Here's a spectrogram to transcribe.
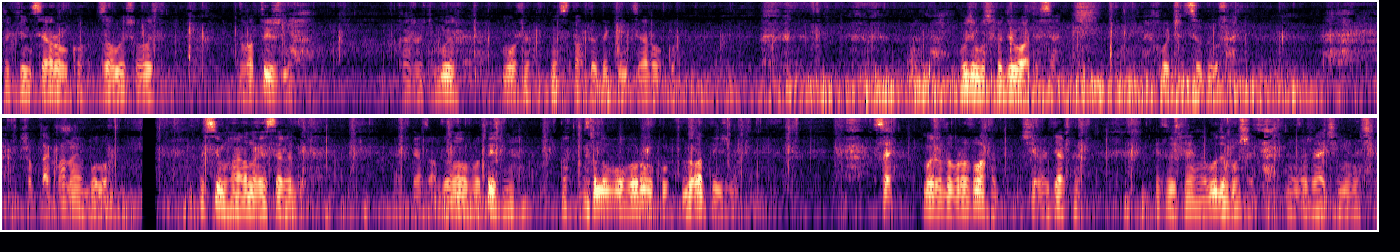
До кінця року залишилось два тижні. Кажуть, мир може настати до кінця року. Будемо сподіватися. Хочеться дуже. Щоб так воно і було. Усім гарної середи. Як казав, до нового тижня, до нового року, два тижні. Все, миру добро злагоди. Щиро дякую. І звичайно буду жити, незважаючи ні на що.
